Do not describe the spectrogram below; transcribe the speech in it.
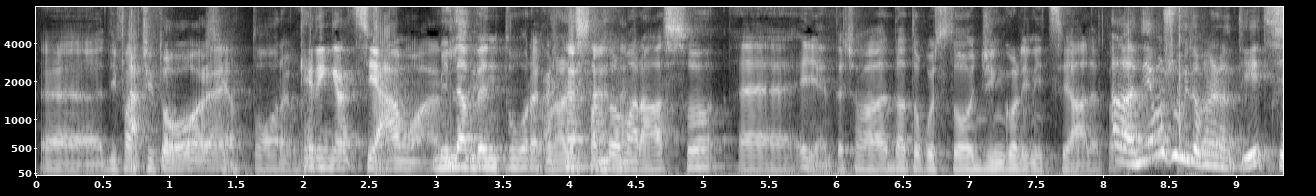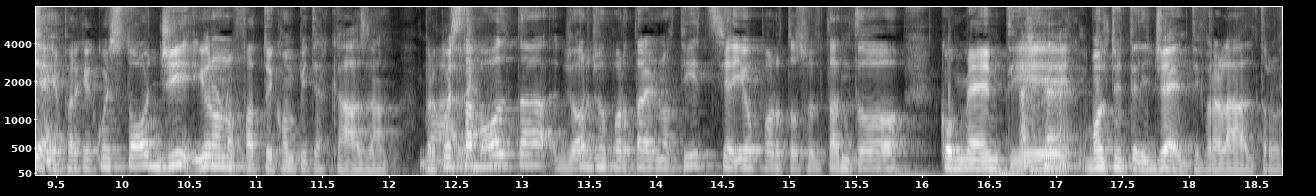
eh, di farci attore, Sì, attore. che ringraziamo. anzi. Mille avventure con Alessandro Marasso eh, e niente, ci ha dato questo jingle iniziale. Però- Allora, andiamo subito con le notizie. Sì, perché quest'oggi io non ho fatto i compiti a casa. Per Vale. questa volta Giorgio porta le notizie, io porto soltanto commenti molto intelligenti, fra l'altro.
